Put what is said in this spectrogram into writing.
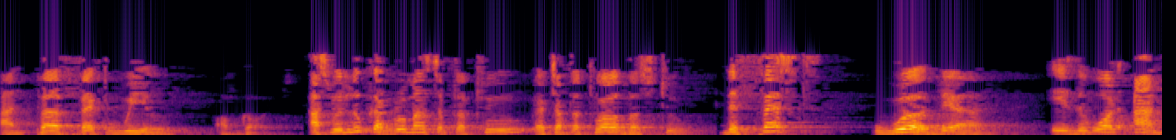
and perfect will of God. As we look at Romans chapter 2, uh, chapter 12 verse 2, the first word there is the word and.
